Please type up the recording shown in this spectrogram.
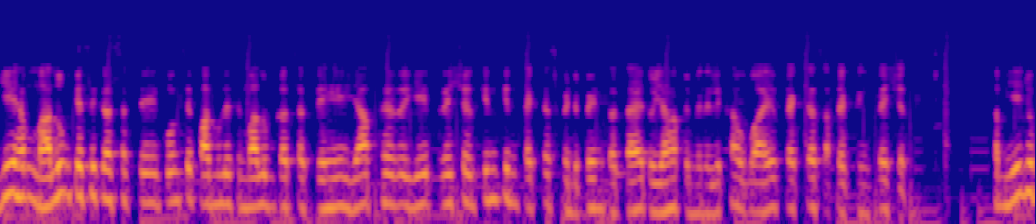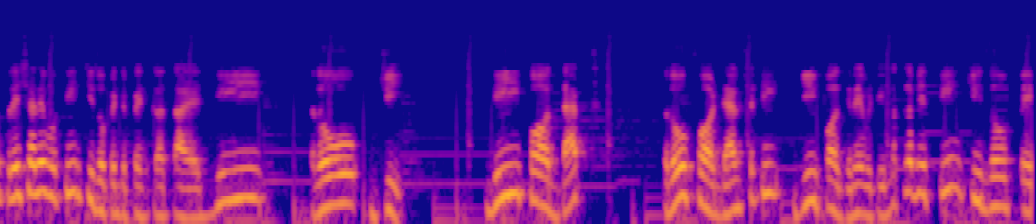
ये हम मालूम कैसे कर सकते हैं? कौन से फार्मूले से मालूम कर सकते हैं? या फिर ये प्रेशर किन किन फैक्टर्स पे डिपेंड करता है? तो यहाँ पे मैंने लिखा हुआ है फैक्टर्स अफेक्टिंग प्रेशर अब ये जो प्रेशर है वो तीन चीज़ों पे डिपेंड करता है। D rho G D for depth rho for density G for gravity मतलब ये तीन चीज़ों पे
